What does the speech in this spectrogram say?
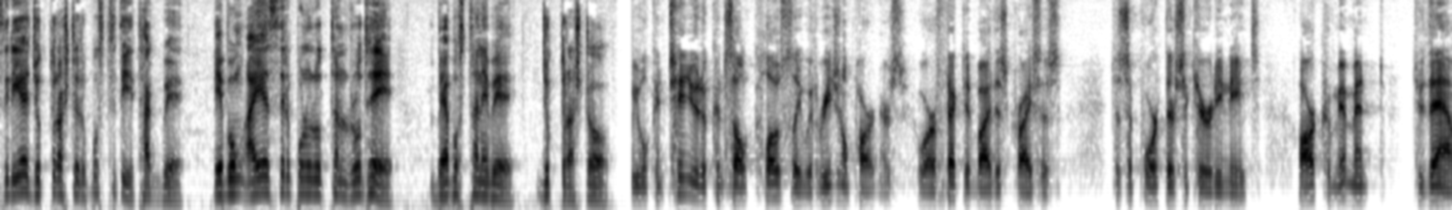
সিরিয়ায় যুক্তরাষ্ট্রের উপস্থিতি থাকবে এবং আইএসের পুনরুত্থান রোধে ব্যবস্থা নেবে যুক্তরাষ্ট্র। We will continue to consult closely with regional partners who are affected by this crisis to support their security needs. Our commitment to them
